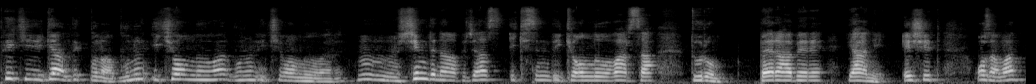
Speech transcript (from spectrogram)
Peki geldik buna. Bunun iki onluğu var, bunun iki onluğu var. Hmm, şimdi ne yapacağız? İkisinin de iki onluğu varsa durum berabere yani eşit. O zaman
